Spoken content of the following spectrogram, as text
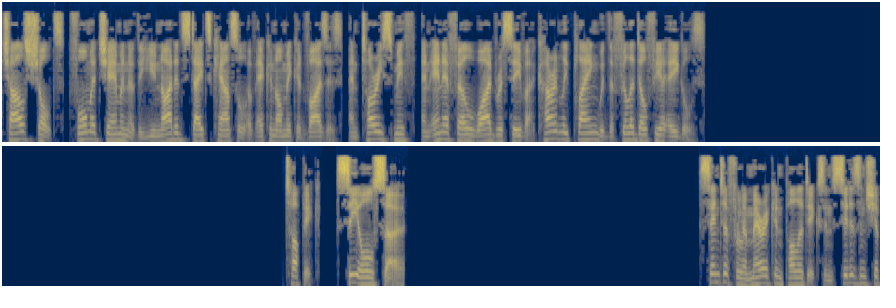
Charles Schultze, former Chairman of the United States Council of Economic Advisers, and Torrey Smith, an NFL wide receiver currently playing with the Philadelphia Eagles. Topic. See also Center for American Politics and Citizenship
